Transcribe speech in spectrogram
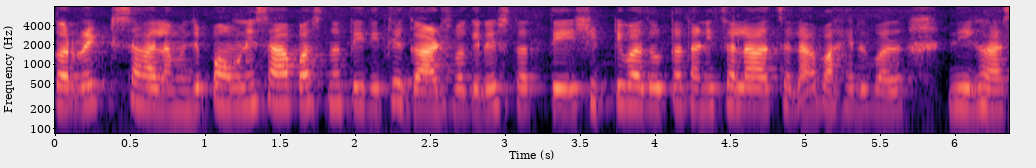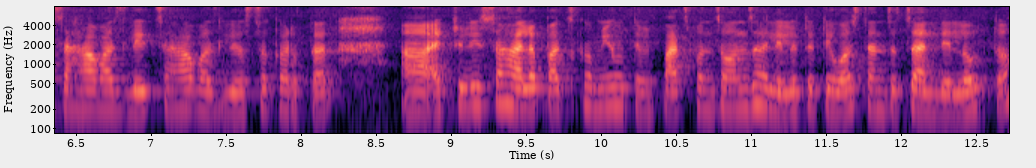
करेक्ट सहाला म्हणजे पावणे सहापासनं ते तिथे गार्ड्स वगैरे असतात ते शिट्टी वाजवतात आणि चला चला बाहेर वा निघा सहा वाजले सहा वाजले असं करतात. ॲक्च्युली सहाला पाच कमी होते पाच पंचावन्न झालेले होते तेव्हाच त्यांचं चाललेलं होतं.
